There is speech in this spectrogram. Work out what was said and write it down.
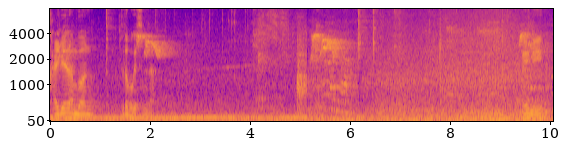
갈비를 한번 뜯어보겠습니다. 갈비.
